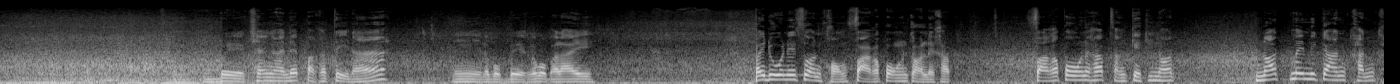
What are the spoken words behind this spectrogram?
ๆเบรกใช้งานได้ปกตินะ นี่ระบบเบรกระบบอะไร ไปดูในส่วนของฝากระโปรงกันก่อนเลยครับ ฝากระโปรงนะครับ สังเกตที่น็อตน็อตไม่มีการขันไข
